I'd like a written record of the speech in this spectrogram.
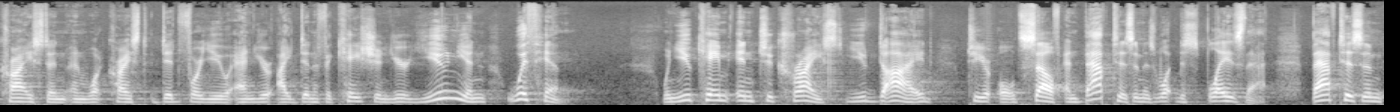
Christ and, and what Christ did for you and your identification, your union with Him. When you came into Christ, you died to your old self. And baptism is what displays that. Baptism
